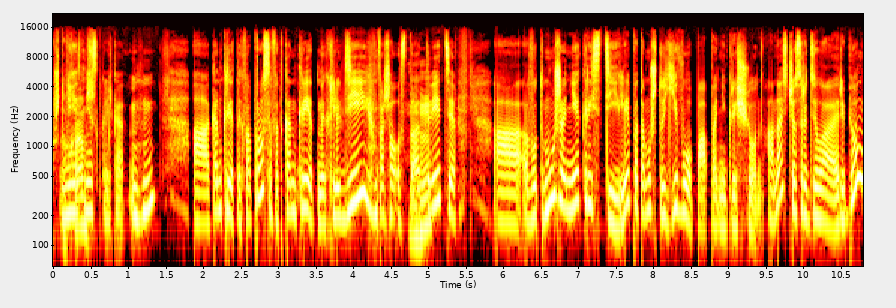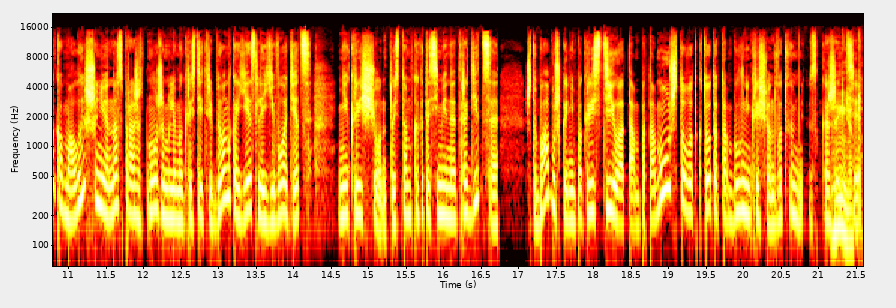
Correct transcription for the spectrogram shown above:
Что У меня храм... есть несколько угу. а, конкретных вопросов от конкретных людей, пожалуйста, угу. ответьте. А, вот мужа не крестили, потому что его папа не крещен. Она сейчас родила ребенка, малыш у нее, она спрашивает, можем ли мы крестить ребенка, если его отец не крещен. То есть там какая-то семейная традиция, что бабушка не покрестила там, потому что вот кто-то там был не крещен. Вот вы мне скажите. Нет,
